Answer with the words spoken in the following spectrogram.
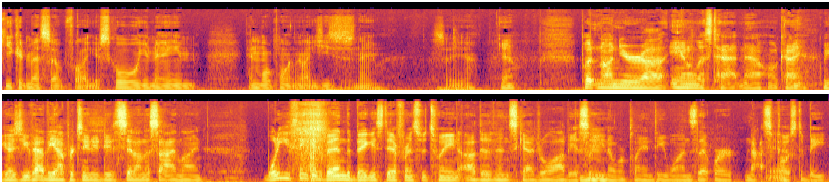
you could mess up for like your school, your name, and more importantly like Jesus' name. So yeah. Yeah. Putting on your uh, analyst hat now, okay? Because you've had the opportunity to sit on the sideline. What do you think has been the biggest difference between, other than schedule? Obviously, Mhm. you know we're playing D ones that we're not Yeah. supposed to beat.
